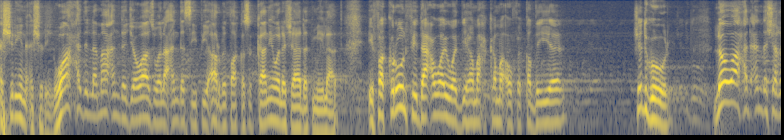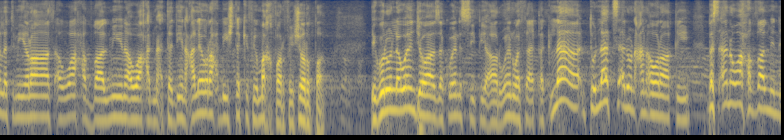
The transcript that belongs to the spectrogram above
عشرين عشرين. واحد اللي ما عنده جواز ولا عنده CPR بطاقة سكانية ولا شهادة ميلاد يفكرون في دعوى يوديها محكمة أو في قضية. شو تقول؟ لو واحد عنده شغلة ميراث أو واحد ظالمينه أو واحد معتدين عليه وراح بيشتكي في مخفر في شرطة. يقولون له وين جوازك؟ وين ال CPR وين وثائقك؟ لا أنتم لا تسألون عن أوراقي بس أنا واحد ظالمني.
